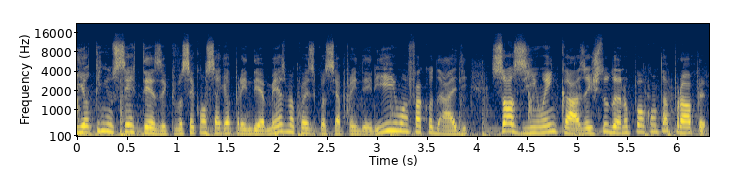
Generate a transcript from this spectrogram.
E eu tenho certeza que você consegue aprender a mesma coisa que você aprenderia em uma faculdade, sozinho em casa, estudando por conta própria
